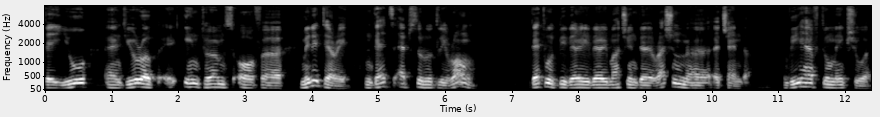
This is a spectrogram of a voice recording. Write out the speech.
the EU and Europe in terms of uh, military. And that's absolutely wrong that would be very, very much in the Russian uh, agenda. We have to make sure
